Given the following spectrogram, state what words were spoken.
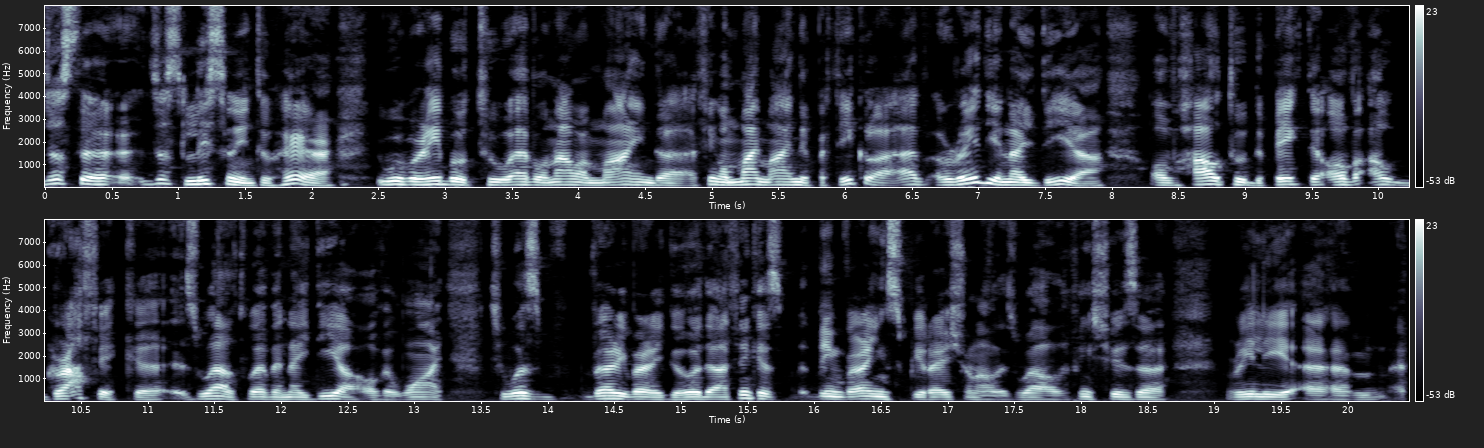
just, uh, just listening to her, we were able to have on our mind, uh, I think on my mind in particular, I have already an idea of how to depict, of how graphic uh, as well, to have an idea of a wine. She was very, very good. I think it's been very inspirational as well. I think she's a really um, a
